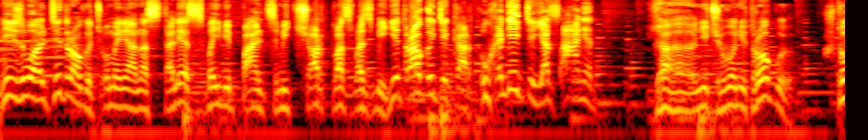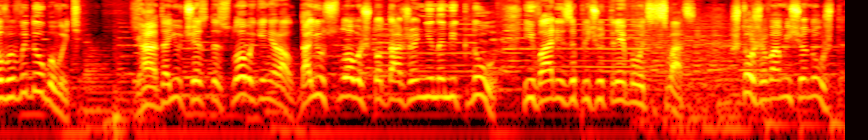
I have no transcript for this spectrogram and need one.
не извольте трогать у меня на столе своими пальцами, черт вас возьми. Не трогайте карт, уходите, я занят. Я ничего не трогаю. Что вы выдумываете? Я даю честное слово, генерал, даю слово, что даже не намекну, и Варе запрещу требовать с вас. Что же вам еще нужно?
